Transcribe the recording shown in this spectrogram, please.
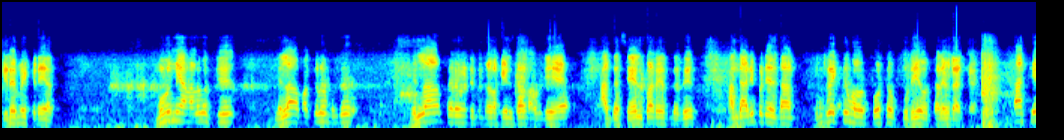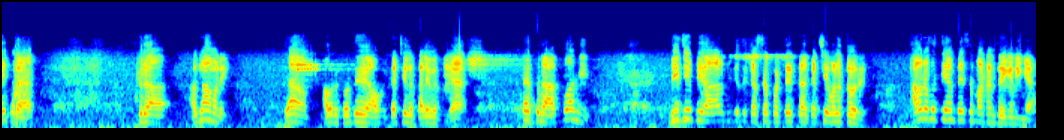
இடமே கிடையாது. முழுமையான அளவுக்கு எல்லா மக்களும் வந்து எல்லாம் பெற வேண்டும் என்ற வகையில் தான் அவருடைய அந்த செயல்பாடு இருந்தது. அந்த அடிப்படையில் தான் இன்றைக்கும் அவர் போற்றக்கூடிய ஒரு தலைவராக நான் கேட்கிறேன் திரு அண்ணாமலை ஏன் அவருக்கு வந்து அவங்க கட்சியில தலைவர் இல்லையா? திரு அத்வானி பிஜேபி ஆரம்பிக்கிறது கஷ்டப்பட்டு க- கட்சியை வளர்த்தவர். அவரை பத்தி ஏன் பேச மாட்டேன்றீங்க நீங்க?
